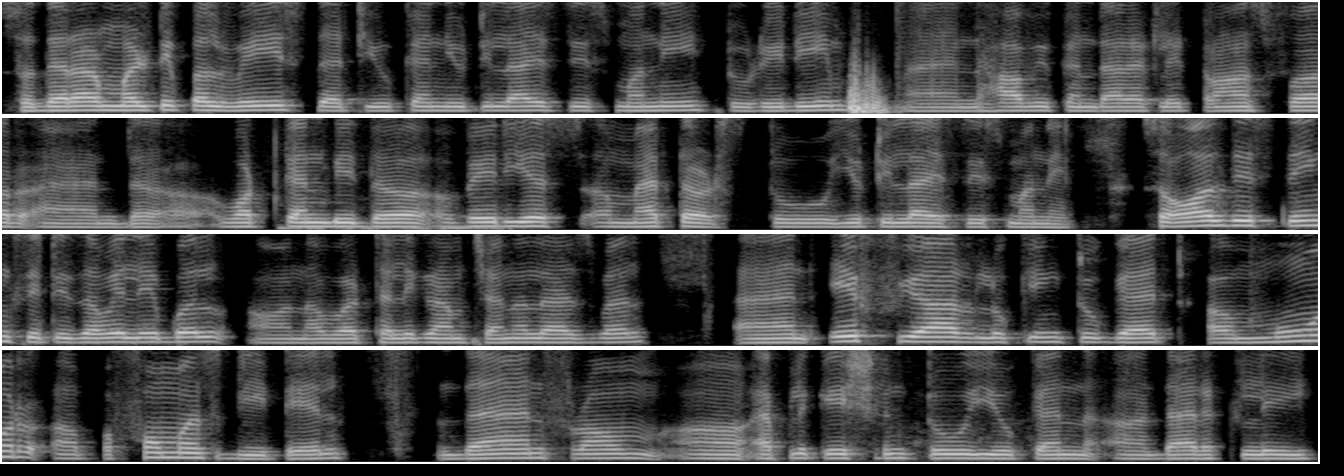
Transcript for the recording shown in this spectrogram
so there are multiple ways that you can utilize this money to redeem and how you can directly transfer and uh, what can be the various uh, methods to utilize this money. So all these things it is available on our telegram channel as well. And if you are looking to get a more uh, performance detail then from uh, application 2 you can uh, directly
